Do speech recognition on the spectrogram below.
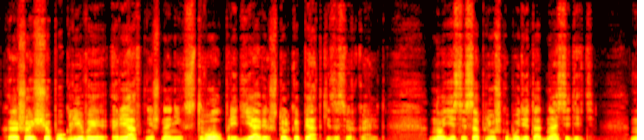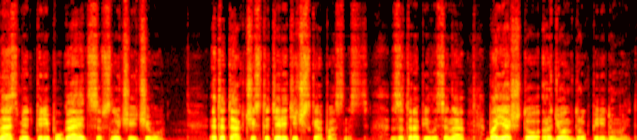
Хорошо еще пугливые, рявкнешь на них, ствол предъявишь, только пятки засверкают. Но если соплюшка будет одна сидеть, насмерть перепугается в случае чего. Это так, чисто теоретическая опасность, заторопилась она, боясь, что Родион вдруг передумает.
